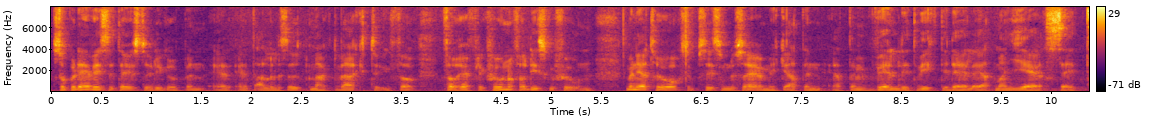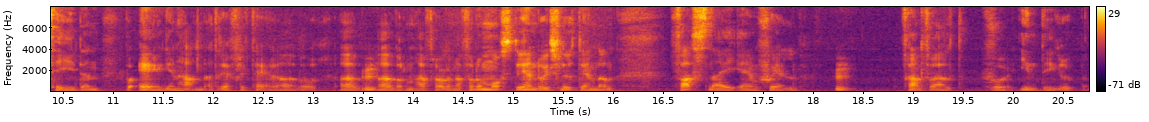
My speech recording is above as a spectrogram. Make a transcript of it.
Så på det viset är ju studiegruppen ett alldeles utmärkt verktyg för, för reflektion och för diskussion. Men jag tror också, precis som du säger Micke, att en, att en väldigt viktig del är att man ger sig tiden på egen hand att reflektera över, över, Mm. över de här frågorna. För de måste ju ändå i slutändan fastna i en själv. Mm. Framförallt. Och inte i gruppen.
